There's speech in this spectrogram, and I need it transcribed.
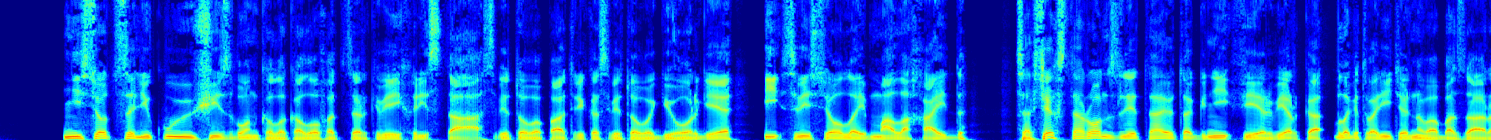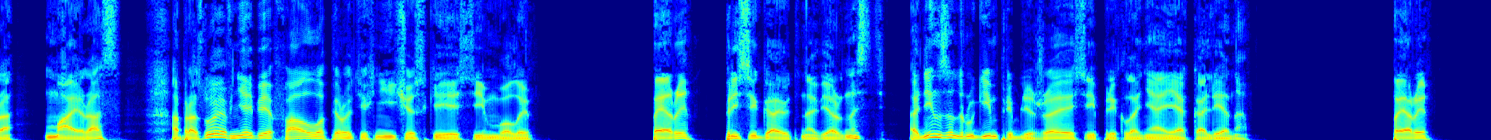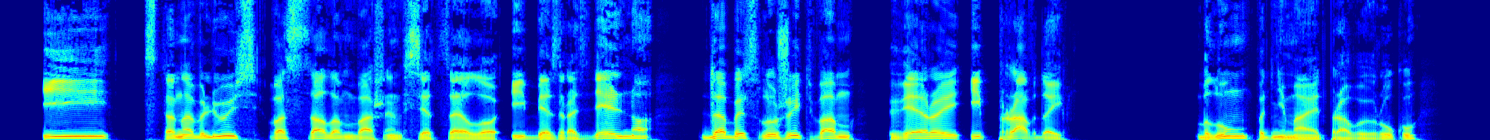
несется ликующий звон колоколов от церквей Христа, святого Патрика, святого Георгия и с веселой Малахайд. Со всех сторон взлетают огни фейерверка благотворительного базара Майрас, образуя в небе фалло-пиротехнические символы. Перы присягают на верность, один за другим приближаясь и преклоняя колено. Перы. И становлюсь вассалом вашим всецело и безраздельно, дабы служить вам верой и правдой. Блум поднимает правую руку,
